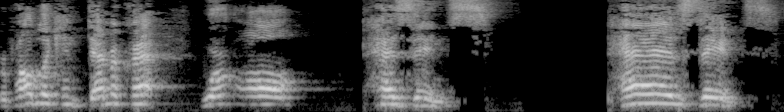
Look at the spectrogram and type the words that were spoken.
Republican, Democrat, we're all peasants. Peasants.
